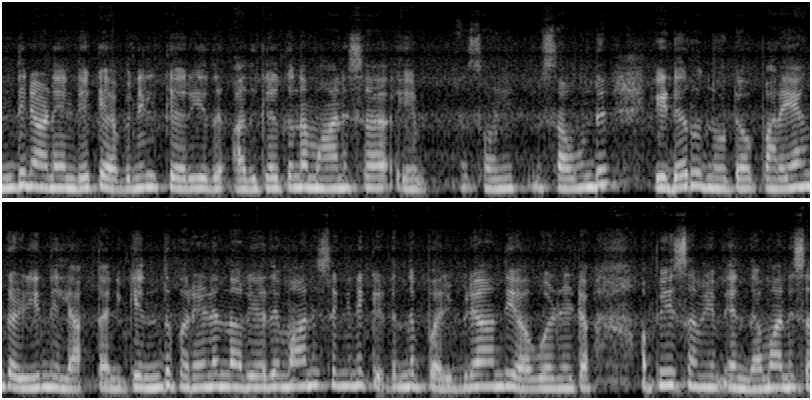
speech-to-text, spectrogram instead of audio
എന്തിനാണ് എന്റെ ക്യാബിനിൽ കയറിയത്? അത് കേൾക്കുന്ന മാനസ സൗണ്ട് ഇടറുന്നു കേട്ടോ പറയാൻ കഴിയുന്നില്ല. തനിക്ക് എന്ത് പറയണമെന്നറിയാതെ മനസ്സിങ്ങനെ കിടന്ന് പരിഭ്രാന്തിയാവുകയാണ് കേട്ടോ അപ്പോൾ ഈ സമയം എന്താ മനസ്സ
